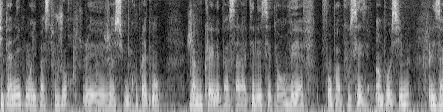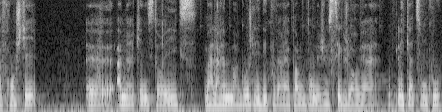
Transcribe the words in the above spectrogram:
Titanic, moi, il passe toujours. J'assume complètement. J'avoue que là, il est passé à la télé, c'était en VF. Faut pas pousser, impossible. Les Affranchis, euh, American History X. Bah, La Reine Margot, je l'ai découvert il y a pas longtemps, mais je sais que je le reverrai. Les 400 coups,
